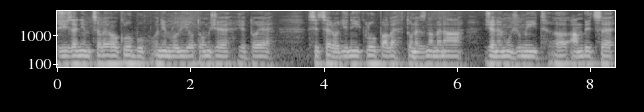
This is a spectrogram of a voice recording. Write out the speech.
řízením celého klubu. Oni mluví o tom, že, že to je sice rodinný klub, ale to neznamená, že nemůžu mít uh, ambice,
